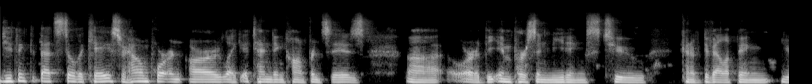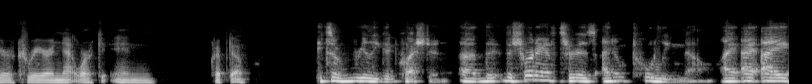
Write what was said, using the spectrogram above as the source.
do you think that that's still the case or how important are like attending conferences uh, or the in-person meetings to kind of developing your career and network in crypto it's a really good question. Uh, the the short answer is I don't totally know. I I,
